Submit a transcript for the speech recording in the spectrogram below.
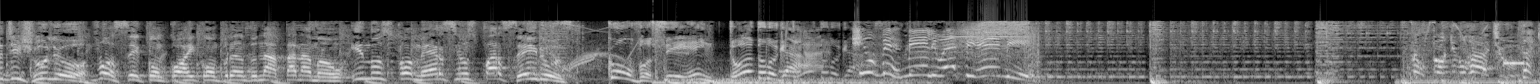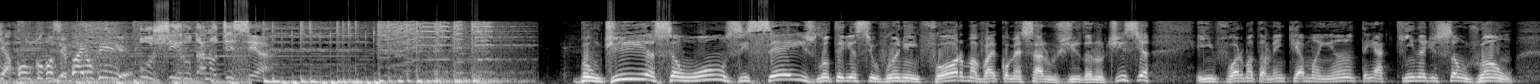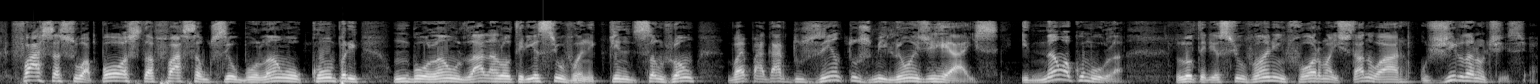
de julho. Você concorre comprando na Tá na Mão e nos comércios parceiros. Com você em todo lugar. Rio Vermelho FM. Não toque no rádio. Daqui a pouco você vai ouvir o Giro da Notícia. Bom dia, são 11 e 6. Loteria Silvânia informa, vai começar o Giro da Notícia e informa também que amanhã tem a quina de São João. Faça a sua aposta, faça o seu bolão ou compre um bolão lá na Loteria Silvânia. Quina de São João vai pagar 200 milhões de reais e não acumula. Loteria Silvânia informa, está no ar o Giro da Notícia.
